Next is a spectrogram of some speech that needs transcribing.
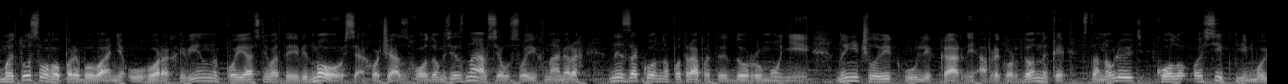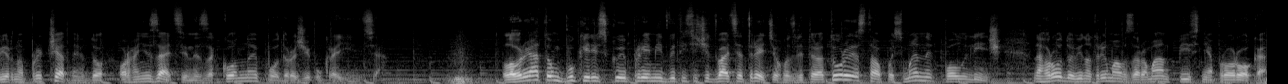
Мету свого перебування у горах він пояснювати відмовився, хоча згодом зізнався у своїх намірах незаконно потрапити до Румунії. Нині чоловік у лікарні, а прикордонники встановлюють коло осіб, ймовірно причетних до організації незаконної подорожі українця. Лауреатом Букерівської премії 2023 з літератури став письменник Пол Лінч. Нагороду він отримав за роман Пісня пророка.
